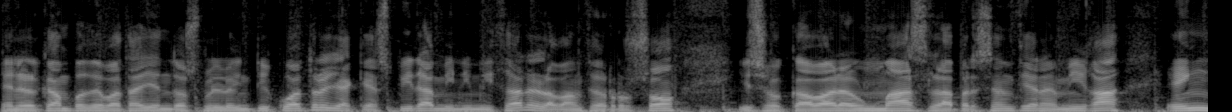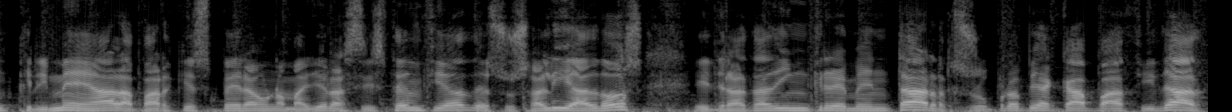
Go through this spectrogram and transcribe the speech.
en el campo de batalla en 2024, ya que aspira a minimizar el avance ruso y socavar aún más la presencia enemiga en Crimea, a la par que espera una mayor asistencia de sus aliados y trata de incrementar su propia capacidad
